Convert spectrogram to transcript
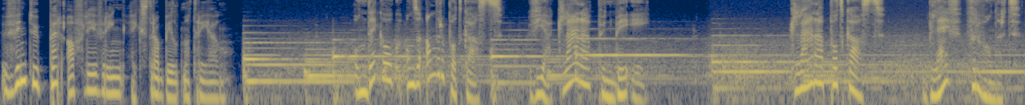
vindt u per aflevering extra beeldmateriaal. Ontdek ook onze andere podcasts via clara.be. Clara Podcast. Blijf verwonderd.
